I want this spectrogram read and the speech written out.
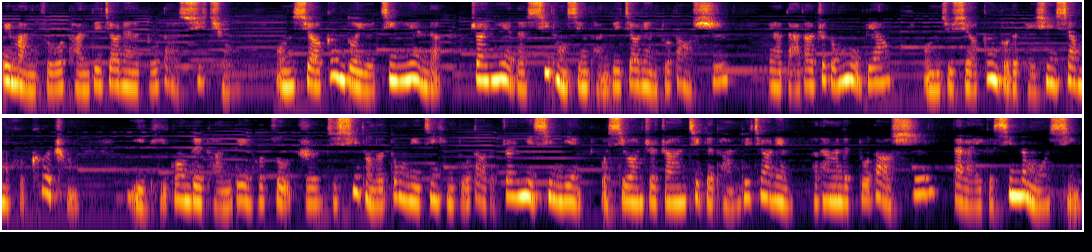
为满足团队教练的督导需求，我们需要更多有经验的、专业的系统性团队教练督导师。要达到这个目标，我们就需要更多的培训项目和课程，以提供对团队和组织及系统的动力进行督导的专业训练。我希望这张既给团队教练和他们的督导师带来一个新的模型，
